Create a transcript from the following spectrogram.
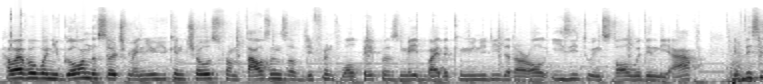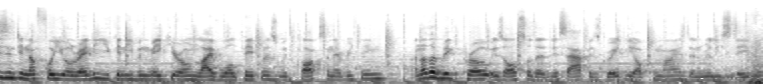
However, when you go on the search menu, you can choose from thousands of different wallpapers made by the community that are all easy to install within the app. If this isn't enough for you already, you can even make your own live wallpapers with clocks and everything. Another big pro is also that this app is greatly optimized and really stable.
